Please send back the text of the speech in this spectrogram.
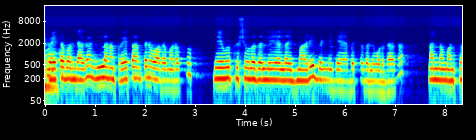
ಪ್ರಯತ್ನ ಬಂದಾಗ ಇಲ್ಲ ನಾನು ಪ್ರಯತ್ನ ಅಂತಾನೆ ವಾದ ಮಾಡೋಕ್ಕೂ ದೇವರು ತ್ರಿಶೂಲದಲ್ಲಿ ಎಲ್ಲ ಇದು ಮಾಡಿ ಬೆನ್ನಿಗೆ ಬೆತ್ತದಲ್ಲಿ ಹೊಡೆದಾಗ ನನ್ನ ಮನಸ್ಸು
